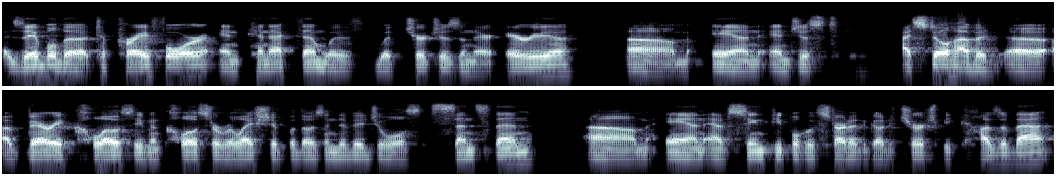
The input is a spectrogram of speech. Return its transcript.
I was able to, to pray for and connect them with, with churches in their area. Um, and, and just, I still have a, a, a, very close, even closer relationship with those individuals since then. Um, and I've seen people who've started to go to church because of that,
